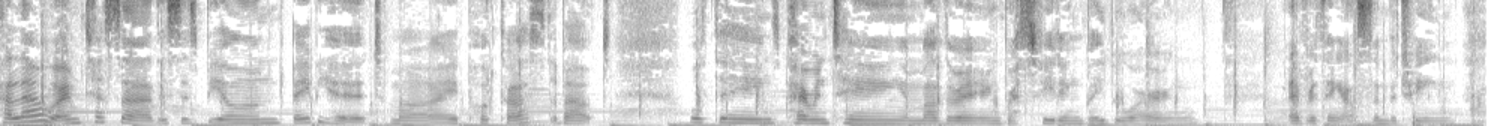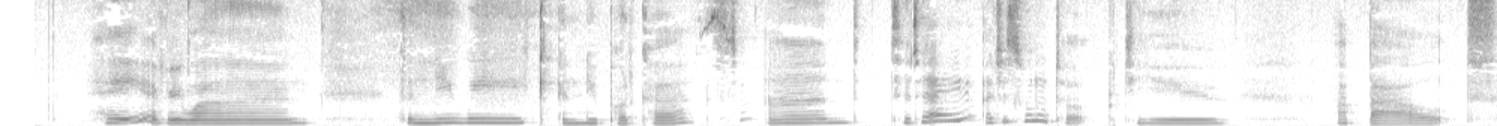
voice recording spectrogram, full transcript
Hello, I'm Tessa. This is Beyond Babyhood, my podcast about all things parenting and mothering, breastfeeding, baby wearing, everything else in between. Hey everyone, it's a new week, a new podcast, and today I just want to talk to you about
